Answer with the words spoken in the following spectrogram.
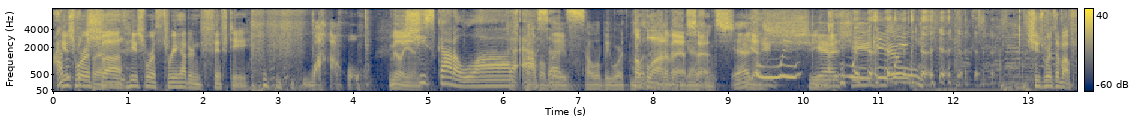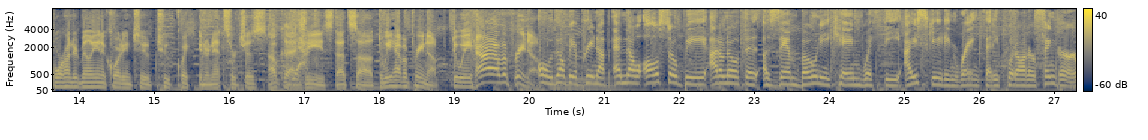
I He's worth uh, he's worth three hundred and fifty wow. Million. She's got a lot of Probably, assets. probably worth a more than lot of assets. Yeah, Yes, she- yeah, she do. She's worth about 400 million according to two quick internet searches. Okay. Yeah. Jeez, that's uh do we have a prenup? Do we have a prenup? Oh, there'll be a prenup, and there'll also be. I don't know if the a Zamboni came with the ice skating rink that he put on her finger,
